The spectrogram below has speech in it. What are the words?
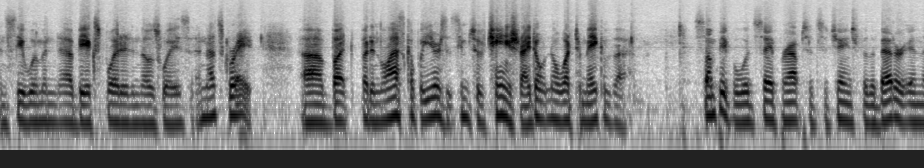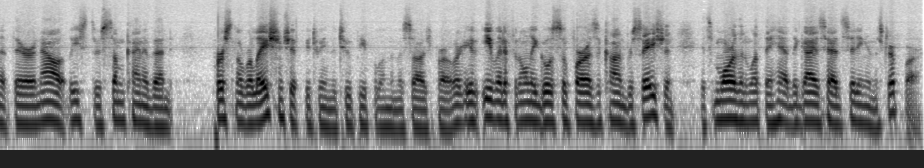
and see women uh, be exploited in those ways, and that's great. Uh, but but in the last couple of years it seems to have changed, and I don't know what to make of that. Some people would say perhaps it's a change for the better in that there are now at least there's some kind of an personal relationship between the two people in the massage parlor, if, even if it only goes so far as a conversation. It's more than what they had, the guys had sitting in the strip bar.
